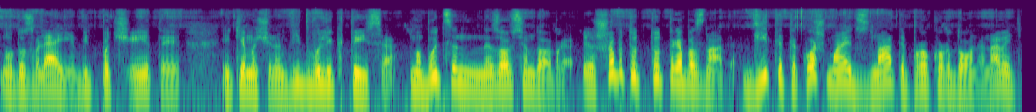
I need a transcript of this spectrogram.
ну, дозволяє їм відпочити, якимось чином відволіктися. Мабуть, це не зовсім добре. Що би тут, тут треба знати? Діти також мають знати про кордони, навіть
